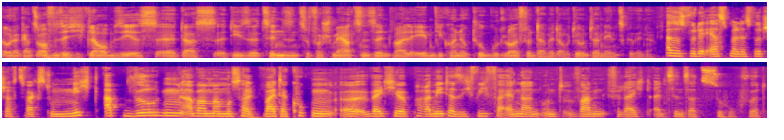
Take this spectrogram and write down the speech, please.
oder ganz offensichtlich glauben sie es, äh, dass diese Zinsen zu verschmerzen sind, weil eben die Konjunktur gut läuft und damit auch die Unternehmensgewinne. Also es würde erstmal das Wirtschaftswachstum nicht abwürgen, aber man muss halt weiter gucken, äh, welche Parameter sich wie verändern und wann vielleicht ein Zinssatz zu hoch wird.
